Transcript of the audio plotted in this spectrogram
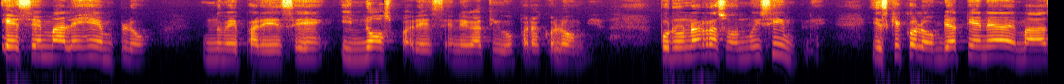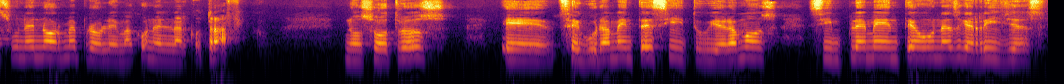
Ese mal ejemplo me parece y nos parece negativo para Colombia, por una razón muy simple. Y es que Colombia tiene además un enorme problema con el narcotráfico. Nosotros eh, seguramente si tuviéramos simplemente unas guerrillas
